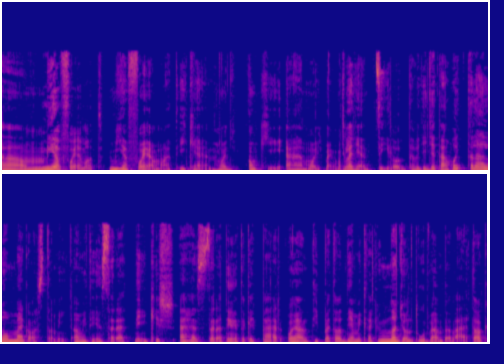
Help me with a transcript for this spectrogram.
Um, mi a folyamat? Mi a folyamat? Igen, hogy oké, okay, álmodj meg, meg legyen célod, de hogy egyáltalán hogy találom meg azt, ami, amit én szeretnék, és ehhez szeretnétek egy pár olyan tippet adni, amik nekünk nagyon durván beváltak.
